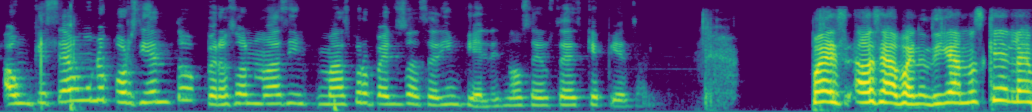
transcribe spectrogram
aunque sea 1%, pero son más, más propensos a ser infieles. No sé, ¿ustedes qué piensan? Pues, o sea, bueno, digamos que la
